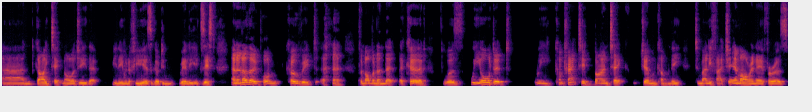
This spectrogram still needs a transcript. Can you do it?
and guide technology that you know, even a few years ago didn't really exist. And another important COVID uh, phenomenon that occurred was we ordered, we contracted BioNTech, German company, to manufacture mRNA for us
